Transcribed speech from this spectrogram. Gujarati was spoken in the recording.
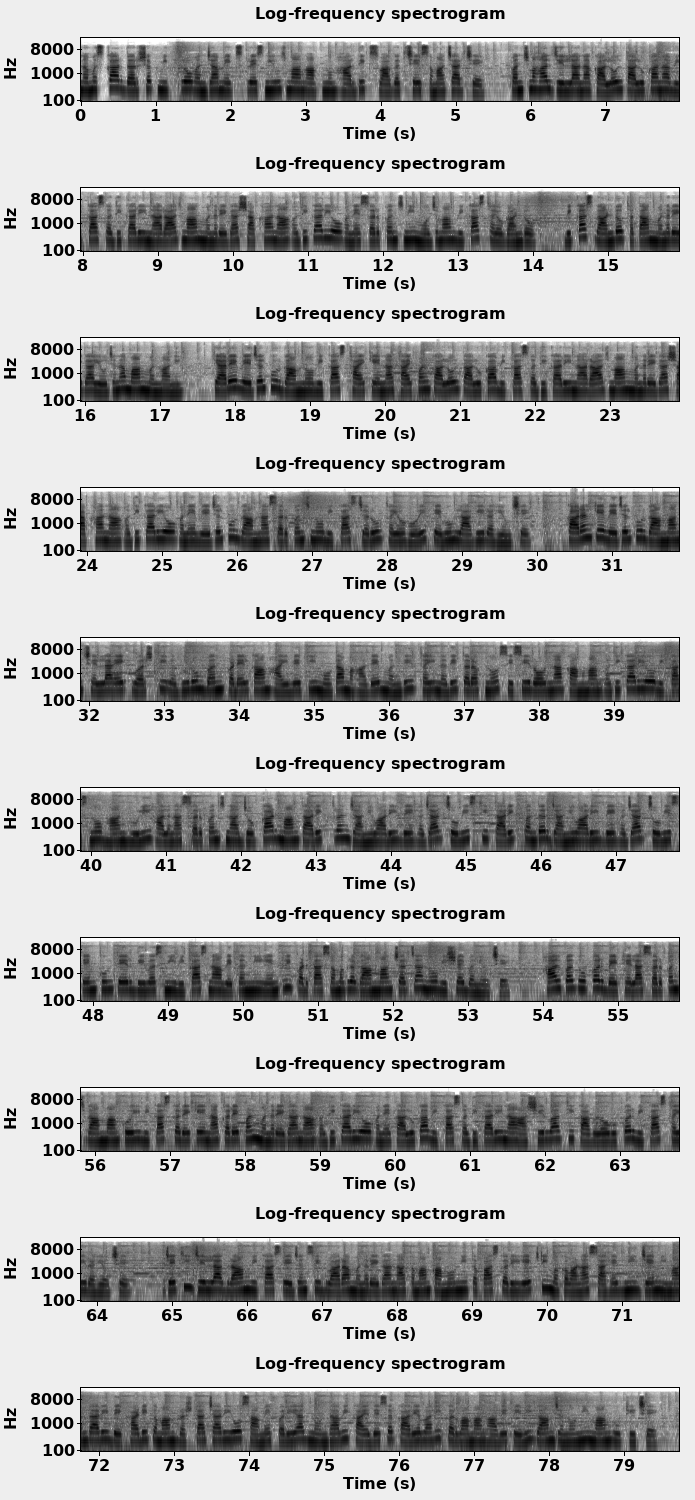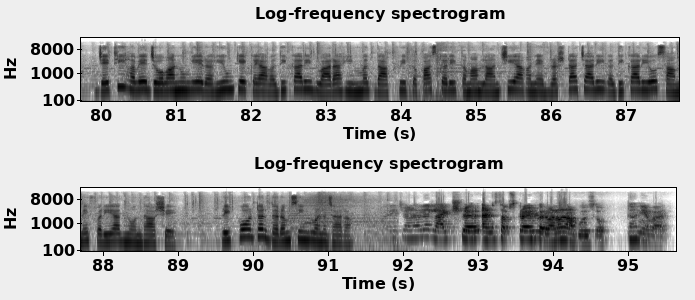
નમસ્કાર દર્શક મિત્રો, અંજામ એક્સપ્રેસ ન્યૂઝમાં આપનું હાર્દિક સ્વાગત છે. સમાચાર છે, પંચમહાલ જિલ્લાના કાલોલ તાલુકાના વિકાસ અધિકારીના રાજમાંગ મનરેગા શાખાના અધિકારીઓ અને સરપંચની મોજમાંગ વિકાસ થયો ગાંડો. વિકાસ ગાંડો થતાં મનરેગા યોજનામાં મનમાની ત્યારે વેજલપુર ગામનો વિકાસ થાય કે ના થાય પણ કાલોલ તાલુકા વિકાસ અધિકારીના રાજમાંગ મનરેગા શાખાના અધિકારીઓ અને વેજલપુર ગામના સરપંચનો વિકાસ જરૂર થયો હોય તેવું લાગી રહ્યું છે. કારણ કે વેજલપુર ગામમાં છેલ્લા એક વર્ષથી અધૂરું બંધ પડેલ કામ હાઈવેથી મોટા મહાદેવ મંદિર થઈ નદી તરફનો સીસી રોડના કામમાં અધિકારીઓ વિકાસનો ભાન ભૂલી હાલના સરપંચના જોબ માંગ તારીખ ત્રણ જાન્યુઆરી બે હજાર ચોવીસથી તારીખ પંદર જાન્યુઆરી બે હજાર ચોવીસ એમ કુલ તેર દિવસની વિકાસના વેતનની એન્ટ્રી પડતા સમગ્ર ગામમાં ચર્ચાનો વિષય બન્યો છે. હાલ પદ ઉપર બેઠેલા સરપંચ ગામમાં કોઈ વિકાસ કરે કે ના કરે પણ મનરેગાના અધિકારીઓ અને તાલુકા વિકાસ અધિકારીના આશીર્વાદથી કાગળો ઉપર વિકાસ થઈ રહ્યો છે. જેથી જિલ્લા ગ્રામ વિકાસ એજન્સી દ્વારા મનરેગાના તમામ કામોની તપાસ કરી એચ ટી મકવાણા સાહેબની જેમ ઈમાનદારી દેખાડી તમામ ભ્રષ્ટાચારીઓ સામે ફરિયાદ નોંધાવી કાયદેસર કાર્યવાહી કરવામાં આવે તેવી ગામજનોની માંગ ઉઠી છે. જેથી હવે જોવાનું એ રહ્યું કે કયા અધિકારી દ્વારા હિંમત દાખવી તપાસ કરી તમામ લાંચિયા અને ભ્રષ્ટાચારી અધિકારીઓ સામે ફરિયાદ નોંધાશે. રિપોર્ટર ધરમસિંહ વણઝારા. ચેનલને લાઇક શેર અને સબસ્ક્રાઇબ કરવાનો ના ભૂલશો. ધન્યવાદ.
